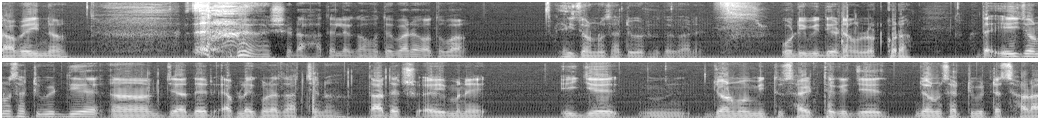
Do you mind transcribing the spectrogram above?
যাবেই না। সেটা হাতে লেখা হতে পারে অথবা এই জন্ম সার্টিফিকেট হতে পারে। ওটিপি দিয়ে ডাউনলোড করা। তা এই জন্ম সার্টিফিকেট দিয়ে যাদের অ্যাপ্লাই করা যাচ্ছে না, তাদের, এই মানে এই যে জন্ম মৃত্যু সাইট থেকে যে জন্ম সার্টিফিকেটটা ছাড়া,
